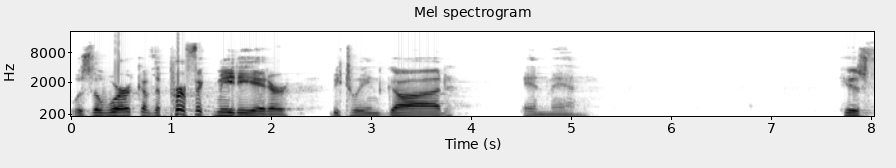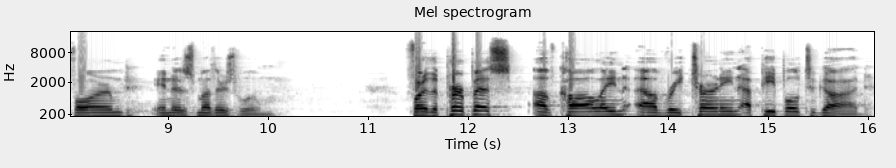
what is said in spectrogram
was the work of the perfect mediator between God and man. He was formed in his mother's womb for the purpose of calling, of returning a people to God.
